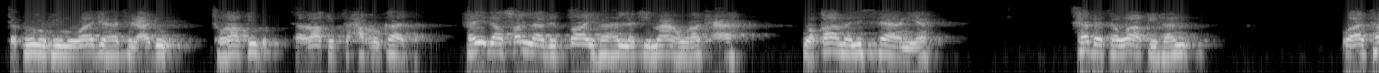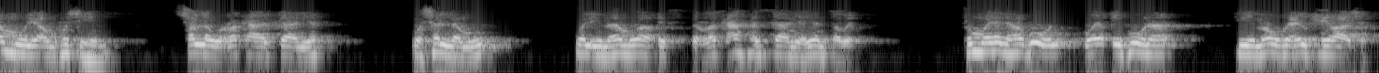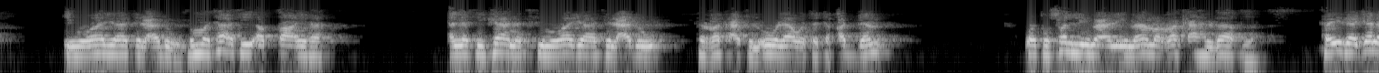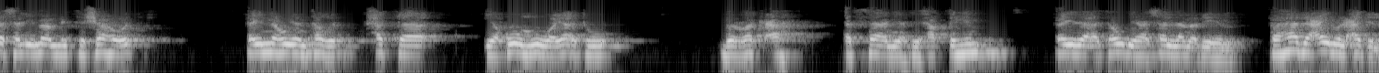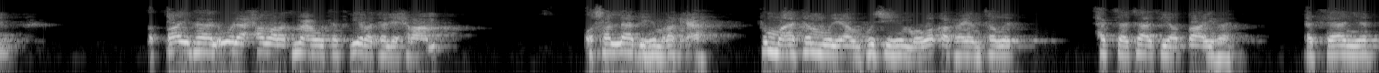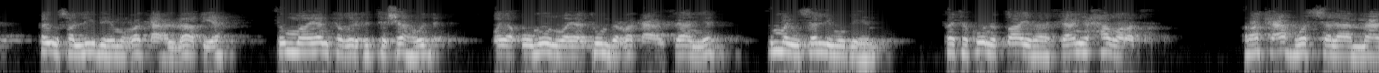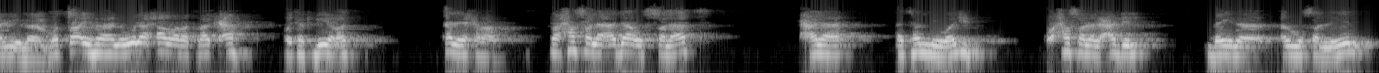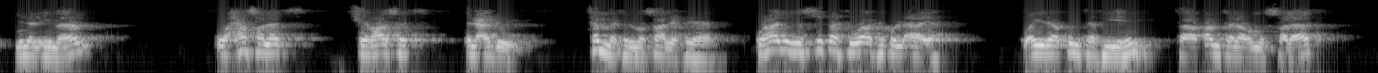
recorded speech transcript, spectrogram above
تكون في مواجهة العدو تراقب تراقب تحركاته. فإذا صلى بالطائفة التي معه ركعة وقام للثانية ثبت واقفا وأتموا لأنفسهم. صلوا الركعة الثانية وسلموا والإمام واقف في الركعة الثانية ينتظر. ثم يذهبون ويقفون في موضع الحراسة في مواجهة العدو. ثم تأتي الطائفة التي كانت في مواجهة العدو في الركعة الأولى وتتقدم وتصلي مع الإمام الركعة الباقية. فإذا جلس الإمام للتشهد فإنه ينتظر حتى يقوموا ويأتوا بالركعة الثانية في حقهم فإذا أتوا بها سلم بهم. فهذا عين العدل. الطائفة الأولى حضرت معه تكبيرة الإحرام وصلى بهم ركعة ثم أتموا لأنفسهم ووقف ينتظر حتى تأتي الطائفة الثانية فيصلي بهم الركعة الباقية ثم ينتظر في التشهد ويقومون ويأتون بالركعة الثانية ثم يسلم بهم. فتكون الطائفة الثانية حضرت ركعة والسلام مع الإمام والطائفة الأولى حضرت ركعة وتكبيرة الإحرام. فحصل أداء الصلاة على أتم وجه وحصل العدل بين المصلين من الإمام وحصلت حراسة العدو. تمت المصالح في وهذه الصفة توافق الآية وإذا كنت فيهم فأقمت لهم الصلاة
